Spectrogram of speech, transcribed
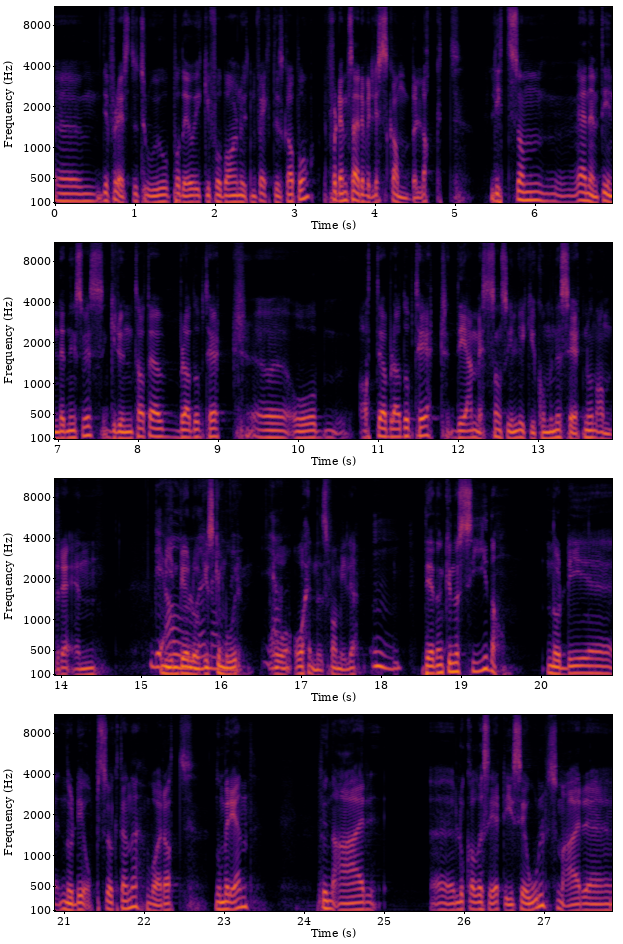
De fleste tror jo på det å ikke få barn utenfor ekteskap òg. For dem så er det veldig skambelagt. Litt som jeg nevnte innledningsvis, grunnen til at jeg ble adoptert, øh, og at jeg ble adoptert, det er mest sannsynlig ikke kommunisert til noen andre enn De min biologiske mor Ja. og, og hennes familie. Mm. Det de kunne si da, når de, når de oppsøkte henne, var at nummer én, hun er eh, lokalisert i Seoul, som er eh,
